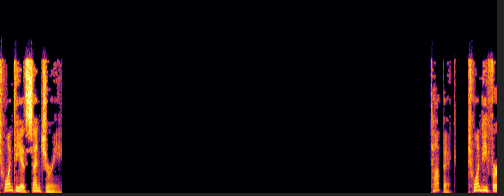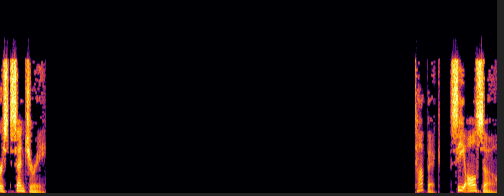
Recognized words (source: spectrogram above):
20th century. Topic: 21st century. Topic: See also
